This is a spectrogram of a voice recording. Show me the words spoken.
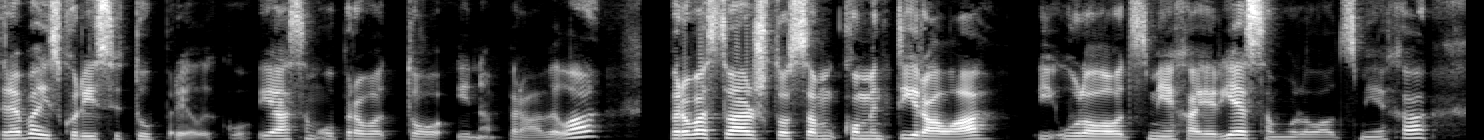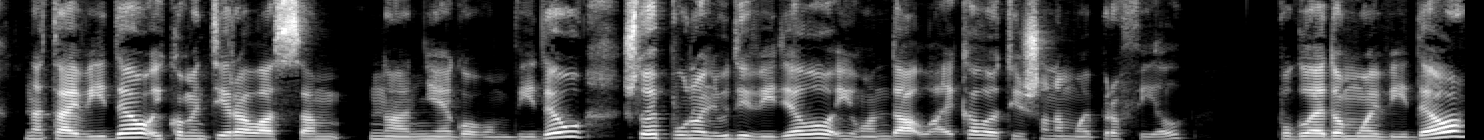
treba iskoristiti tu priliku. Ja sam upravo to i napravila. Prva stvar što sam komentirala i urala od smijeha, jer jesam urala od smijeha na taj video i komentirala sam na njegovom videu, što je puno ljudi vidjelo i onda lajkalo, otišlo na moj profil, pogledao moj video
